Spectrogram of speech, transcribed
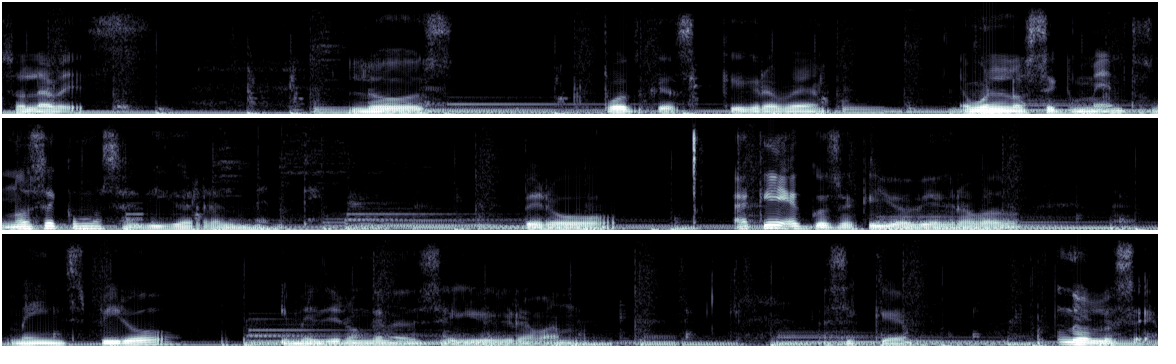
sola vez los podcasts que grabé, bueno, los segmentos, no sé cómo se diga realmente, pero aquella cosa que yo había grabado me inspiró y me dieron ganas de seguir grabando. Así que no lo sé.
